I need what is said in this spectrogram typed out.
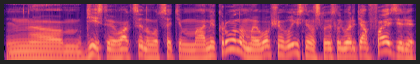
э, действие вакцины вот с этим омикроном, и, в общем, выяснилось, что если говорить о Pfizer,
